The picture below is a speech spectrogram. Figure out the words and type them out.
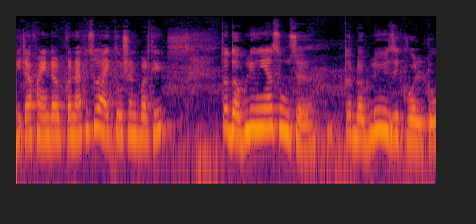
બીટા ફાઇન્ડ આઉટ કરી નાખીશું આ ઇક્વેશન પરથી. તો ડબલ્યુ અહીંયા શું છે? તો W is equal to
